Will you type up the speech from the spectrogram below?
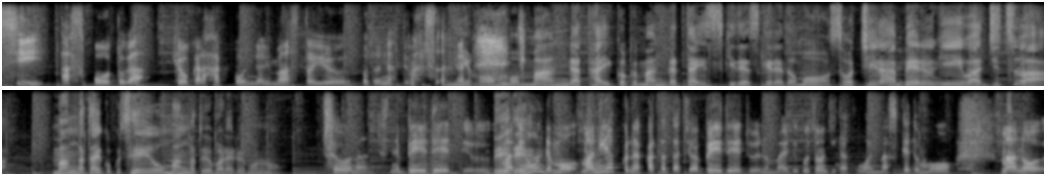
しいパスポートが今日から発行になりますということになってます。日本も漫画大国漫画大好きですけれどもそちらベルギーは実は漫画大国西洋漫画と呼ばれるもののそうなんですね、ベーデーっていう、まあ、日本でもマニアックな方たちはベーデーという名前でご存知だと思いますけども、まあ、あの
